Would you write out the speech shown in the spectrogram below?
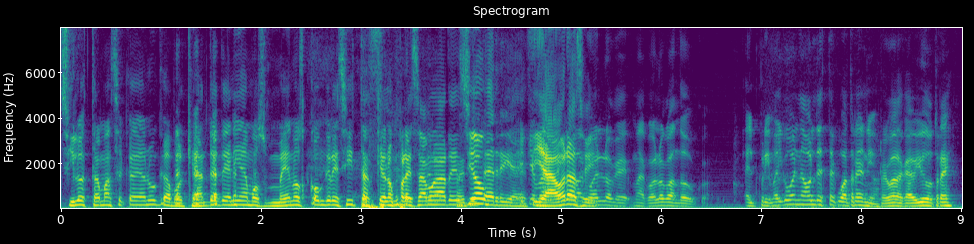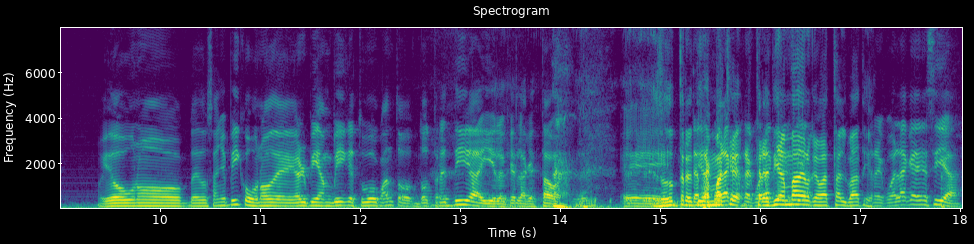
Sí lo está más cerca que nunca, porque antes teníamos menos congresistas que nos prestaban ¿Por qué atención. ríes? Y ahora sí. Me acuerdo, que, me acuerdo cuando el primer gobernador de este cuatrenio, recuerda que ha habido tres. Ha habido uno de dos años y pico, uno de Airbnb que estuvo, ¿cuánto? Dos, tres días y la que, la que estaba. Eh, Esos son tres ¿te días más que, tres días más de lo que va a estar Batia. Recuerda que decía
